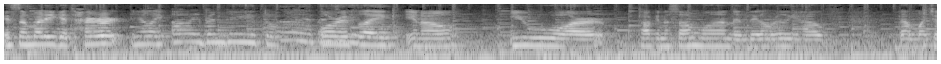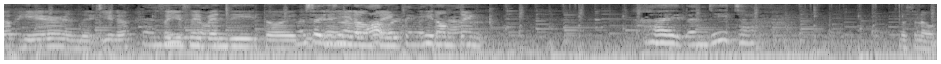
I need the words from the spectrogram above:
if somebody gets hurt, you're like ay bendito, Ay, or if like you know you are talking to someone and they don't really have that much up here and they, you know. So you say bendito gonna it's, start and he don't think he you don't think Hi, bendito. listen over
